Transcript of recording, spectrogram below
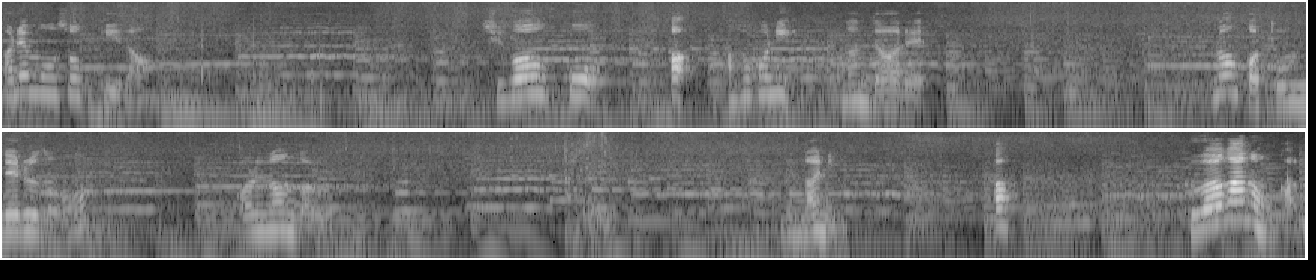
あれもソッキーだ違う子ああそこになんであれなんか飛んでるぞあれなんだろう何？あクワガノンかな？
